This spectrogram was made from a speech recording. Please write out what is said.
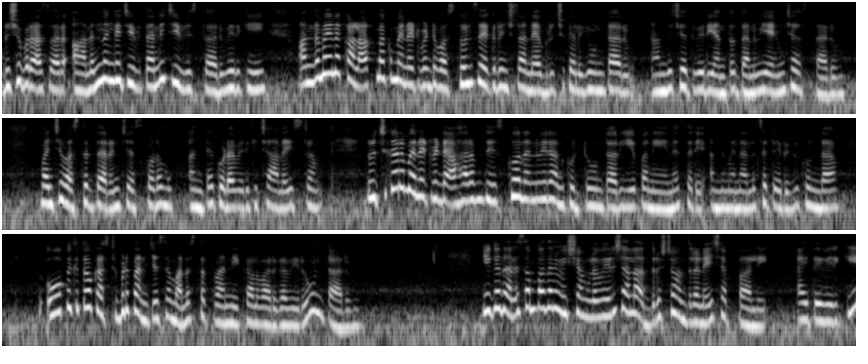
వృషభ రాశి వారు ఆనందంగా జీవితాన్ని జీవిస్తారు. వీరికి అందమైన కళాత్మకమైనటువంటి వస్తువులు సేకరించడాన్ని అభిరుచి కలిగి ఉంటారు. అందుచేత వీరు ఎంతో ధనవ్యయం చేస్తారు. మంచి వస్త్రధారణ చేసుకోవడం అంటే కూడా వీరికి చాలా ఇష్టం. రుచికరమైనటువంటి ఆహారం తీసుకోవాలని వీరు అనుకుంటూ ఉంటారు. ఏ పని అయినా సరే అందమైన అలసట ఎరగకుండా ఓపికతో కష్టపడి పనిచేసే మనస్తత్వాన్ని కలవారుగా వీరు ఉంటారు. ఇక ధన సంపాదన విషయంలో వీరు చాలా అదృష్టవంతులనే చెప్పాలి. అయితే వీరికి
